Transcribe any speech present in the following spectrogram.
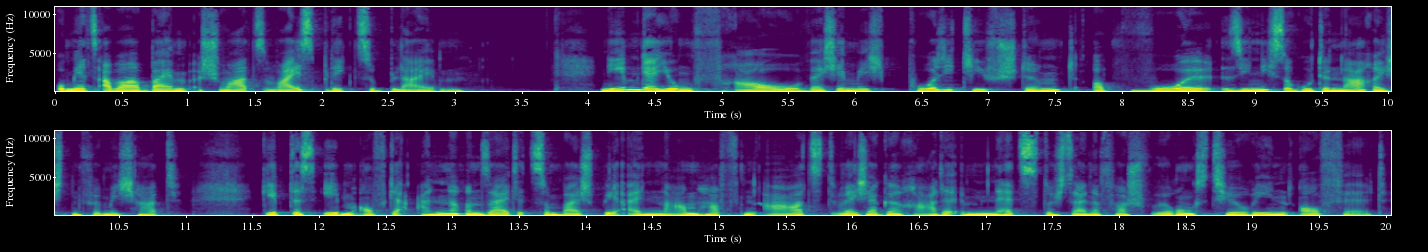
Um jetzt aber beim Schwarz-Weiß-Blick zu bleiben. Neben der jungen Frau, welche mich positiv stimmt, obwohl sie nicht so gute Nachrichten für mich hat, gibt es eben auf der anderen Seite zum Beispiel einen namhaften Arzt, welcher gerade im Netz durch seine Verschwörungstheorien auffällt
